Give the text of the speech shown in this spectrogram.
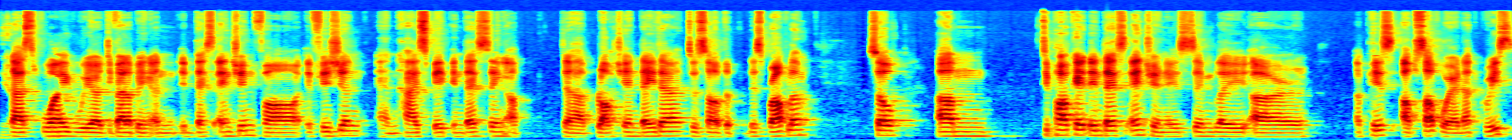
yeah. That's why we are developing an index engine for efficient and high-speed indexing of the blockchain data to solve the, this problem. So um, the Pocket Index Engine is simply a, a piece of software that reads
